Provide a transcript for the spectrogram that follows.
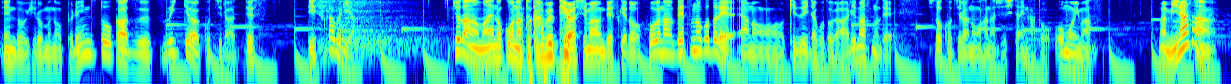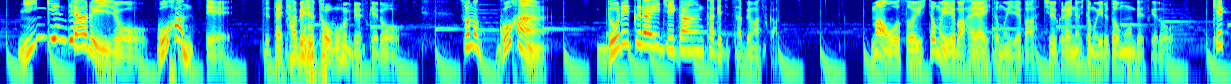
遠藤ひろむのプレインズトーカーズ。続いてはこちらです。ディスカブリア。ちょっとあの前のコーナーとかぶってはしまうんですけど他の別のことであの気づいたことがありますのでちょっとこちらのお話ししたいなと思います、まあ、皆さん人間である以上ご飯って絶対食べると思うんですけどそのご飯どれくらい時間かけて食べますか？まあ遅い人もいれば早い人もいれば中くらいの人もいると思うんですけど結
